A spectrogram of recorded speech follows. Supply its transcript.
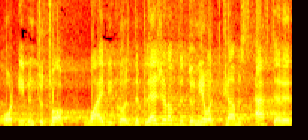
or even to talk. Why? Because the pleasure of the dunya, what comes after it,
